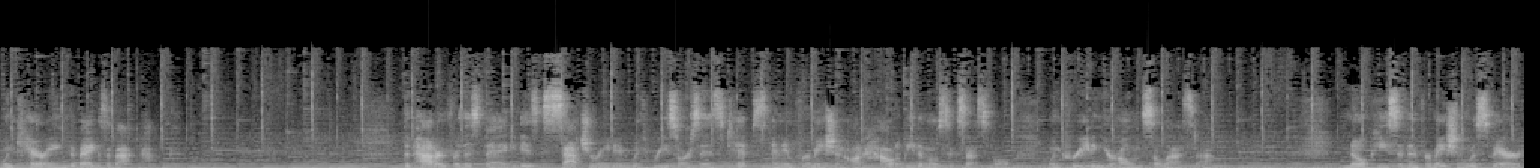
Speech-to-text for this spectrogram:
when carrying the bag as a backpack. The pattern for this bag is saturated with resources, tips, and information on how to be the most successful when creating your own Solasta. No piece of information was spared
